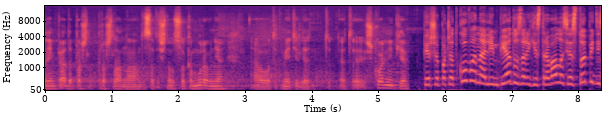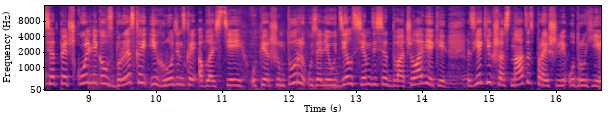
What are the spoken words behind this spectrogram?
Олимпиада пошла, прошла на достаточно высоком уровне. Вот, отметили это и школьники. Першапачаткова на алімпіяду зарэгістравалася 155 школьнікаў з брэскай і гродзенскай абласцей. У першым туры ўзялі ўдзел 72 чалавекі, з якіх 16 прайшлі ў другі.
